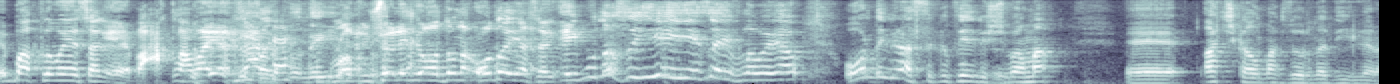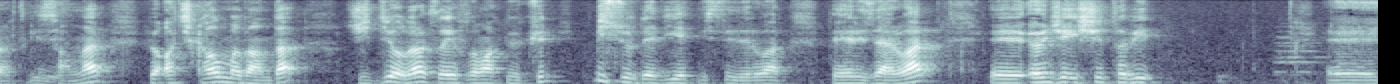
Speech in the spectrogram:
E baklava yasak. E baklava yasak. Ulan şöyle bir Adana o da yasak. E bu nasıl ye ye zayıflama ya? Orada biraz sıkıntıya düştüm ama e, aç kalmak zorunda değiller artık insanlar. Ve aç kalmadan da ciddi olarak zayıflamak mümkün. Bir sürü de diyet listeleri var, perizler var. E, önce işin tabii e,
